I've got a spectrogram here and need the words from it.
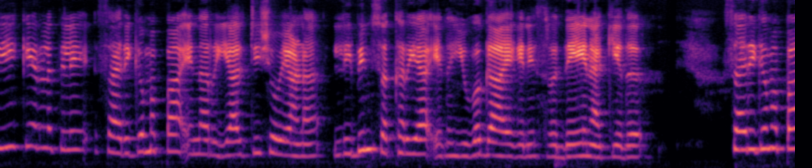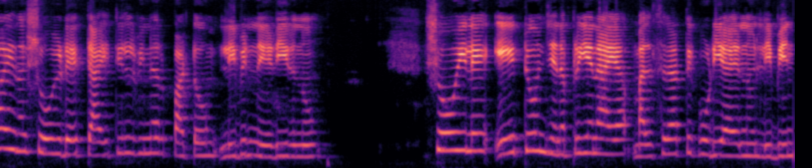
സി കേരളത്തിലെ സരിഗമപ്പ എന്ന റിയാലിറ്റി ഷോയാണ് ലിബിൻ സക്കറിയ എന്ന യുവഗായകനെ ശ്രദ്ധേയനാക്കിയത്. സരിഗമപ്പ എന്ന ഷോയുടെ ടൈറ്റിൽ വിന്നർ പട്ടവും ലിബിൻ നേടിയിരുന്നു. ഷോയിലെ ഏറ്റവും ജനപ്രിയനായ മത്സരാർത്ഥി കൂടിയായിരുന്നു ലിബിൻ.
